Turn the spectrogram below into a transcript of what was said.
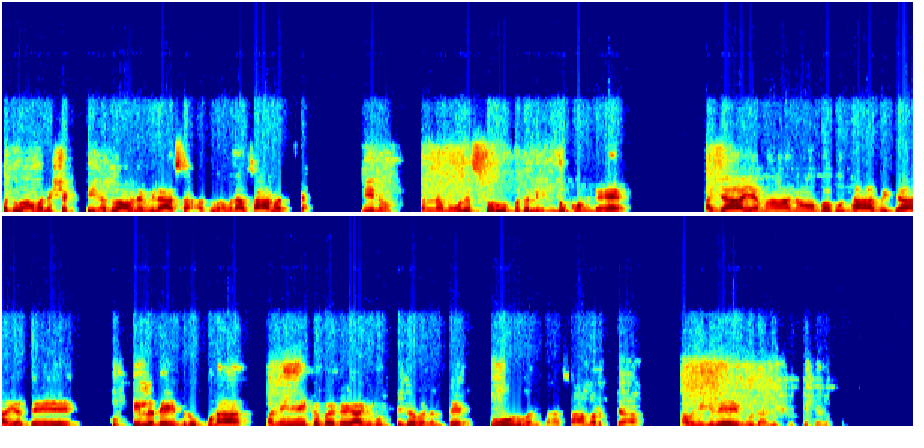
ಅದು ಅವನ ಶಕ್ತಿ, ಅದು ಅವನ ವಿಲಾಸ, ಅದು ಅವನ ಸಾಮರ್ಥ್ಯ. ಏನು? ತನ್ನ ಮೂಲ ಸ್ವರೂಪದಲ್ಲಿ ಇದ್ದುಕೊಂಡೇ ಅಜಾಯಮಾನೋ ಬಹುಧಾ ವಿಜಾಯತೆ. ಹುಟ್ಟಿಲ್ಲದೆ ಇದ್ರೂ ಕೂಡ ಅನೇಕ ಬಗೆಯಾಗಿ ಹುಟ್ಟಿದವನಂತೆ ತೋರುವಂತಹ ಸಾಮರ್ಥ್ಯ ಅವನಿಗಿದೆ ಎಂಬುದಾಗಿ ಶ್ರುತಿ ಹೇಳುತ್ತೆ.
